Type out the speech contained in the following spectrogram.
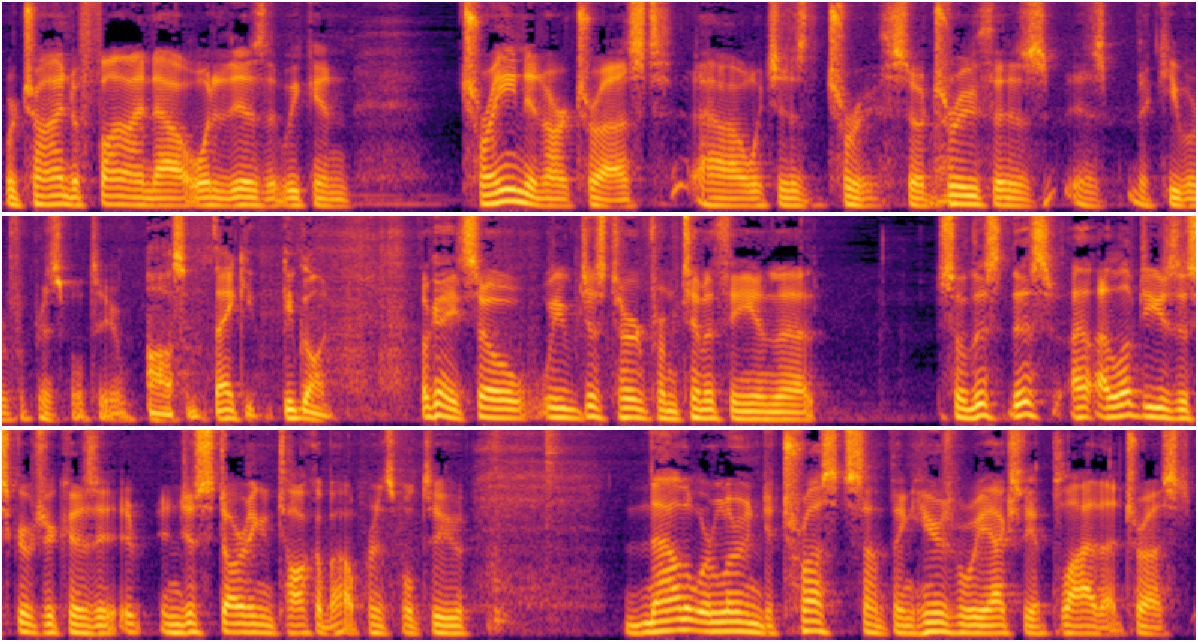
We're trying to find out what it is that we can train in our trust, uh, which is the truth. So truth is is the key word for principle two. awesome. Thank you. Keep going. Okay, so we've just heard from Timothy in that. So this this I, I love to use this scripture because in just starting to talk about principle two. Now that we're learning to trust something, here's where we actually apply that trust,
